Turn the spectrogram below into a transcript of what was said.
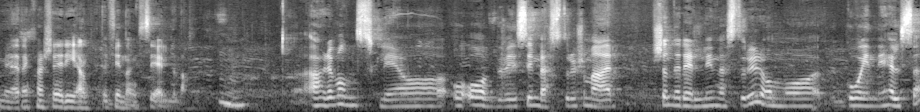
mer enn kanskje rent det finansielle, da. Er det vanskelig å, å overbevise investorer som er generelle investorer, om å gå inn i helse?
